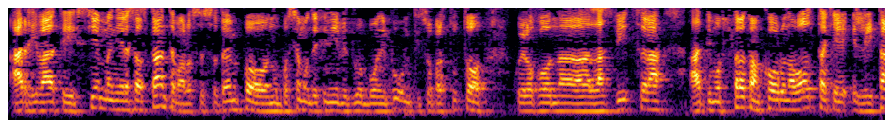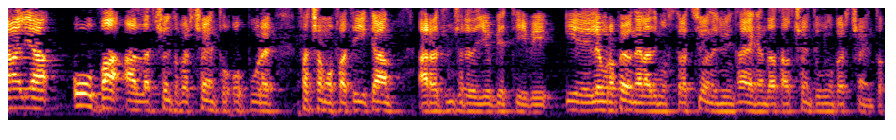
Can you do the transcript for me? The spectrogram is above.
arrivati sia in maniera esaltante ma allo stesso tempo non possiamo definire due buoni punti, soprattutto quello con la Svizzera ha dimostrato ancora una volta che l'Italia o va al 100% oppure facciamo fatica a raggiungere degli obiettivi. L'europeo nella dimostrazione di un'Italia che è andata al 101%.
